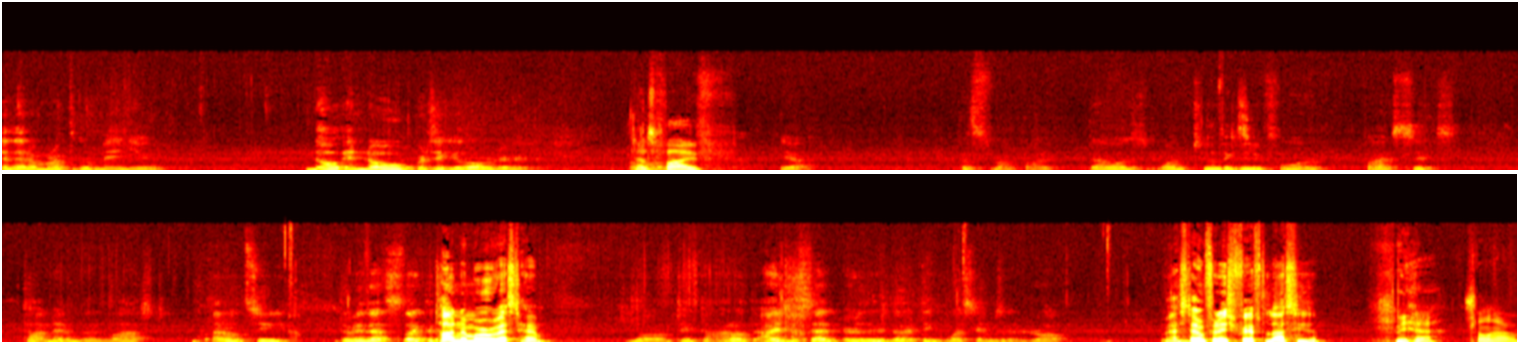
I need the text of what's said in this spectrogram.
and then I'm gonna have to go to Man U. No, in no particular order. That's Um, five. Yeah. That's not five. That was one, two, I think three, six. four, five, six. Tottenham then last. I don't see. I mean, that's like the Tottenham or West Ham. No, I'm taking. Tot- I don't. I just said earlier that I think West Ham is going to drop. West Ham finished fifth last season. Yeah, somehow.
